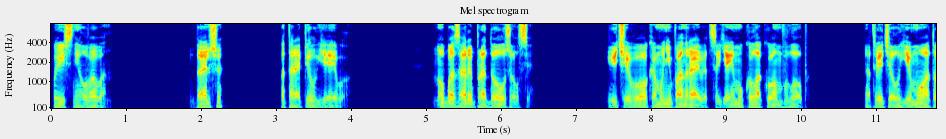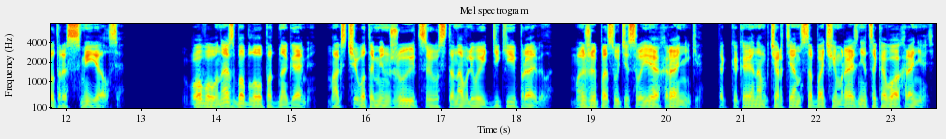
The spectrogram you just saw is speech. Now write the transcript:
Пояснил Вован. «Дальше?» — поторопил я его. Ну, базар и продолжился. «И чего, кому не понравится, я ему кулаком в лоб», — ответил ему, а тот рассмеялся. «Вова, у нас бабло под ногами. Макс чего-то менжуется и устанавливает дикие правила. Мы же, по сути, свои охранники. Так какая нам к чертям собачьим разница, кого охранять?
